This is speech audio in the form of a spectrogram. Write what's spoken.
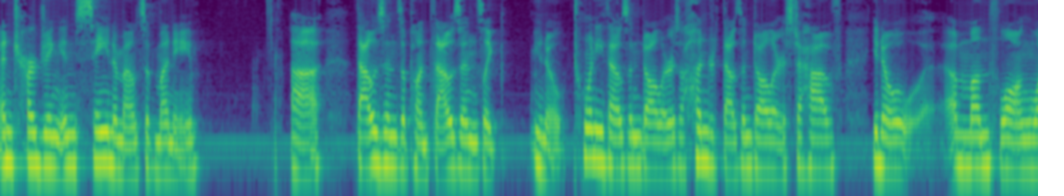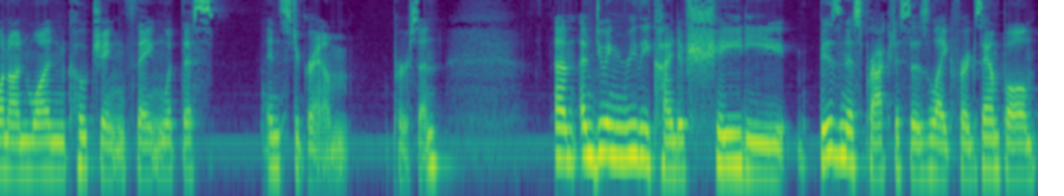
and charging insane amounts of money, uh, thousands upon thousands, like you know, $20,000, a $100,000 to have, you know, a month long one on one coaching thing with this Instagram person. Um, I'm doing really kind of shady business practices, like, for example,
